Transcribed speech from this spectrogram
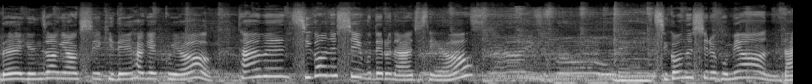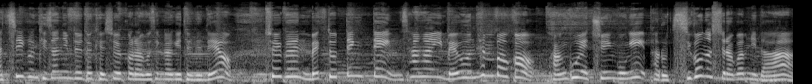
네, 윤정혁 씨 기대하겠고요. 다음은 지건우 씨 무대로 나와주세요. 네, 지건우 씨를 보면 낯익은 기자님들도 계실 거라고 생각이 드는데요. 최근 맥도 땡땡 상하이 매운 햄버거 광고의 주인공이 바로 지건우 씨라고 합니다.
